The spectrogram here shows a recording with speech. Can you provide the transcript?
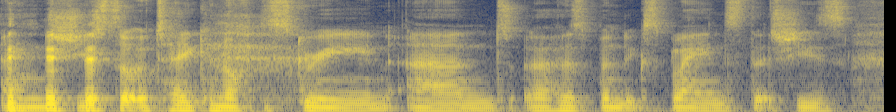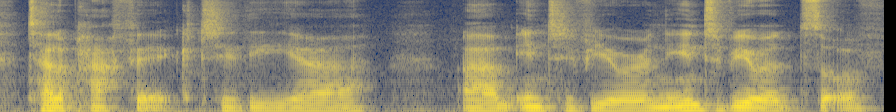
and she's sort of taken off the screen. And her husband explains that she's telepathic to the uh, um, interviewer, and the interviewer sort of.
